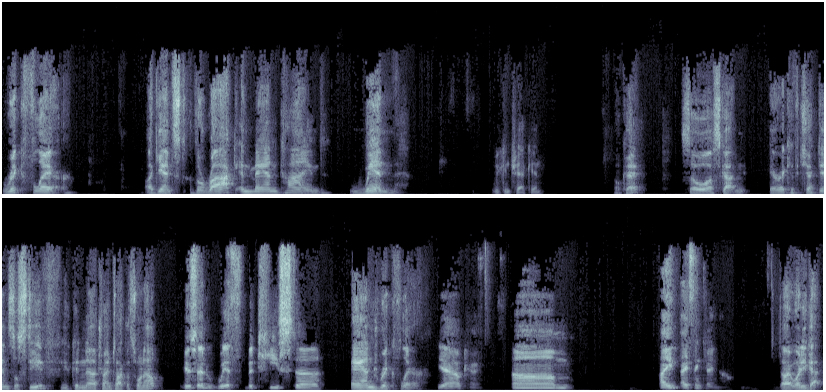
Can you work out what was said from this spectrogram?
Ric Flair against The Rock and Mankind win. We can check in. Okay. So, uh, Scott and Eric have checked in. So, Steve, you can uh, try and talk this one out. You said with Batista. And Ric Flair. Yeah, okay. Um, I I think I know. All right. What do you got?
